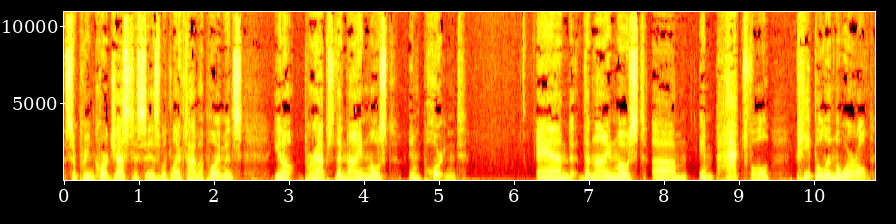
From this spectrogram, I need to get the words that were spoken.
Supreme Court justices with lifetime appointments, you know, perhaps the nine most important and the nine most um, impactful people in the world.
